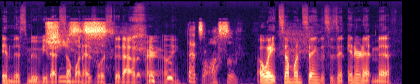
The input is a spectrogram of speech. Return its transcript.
in this movie that someone has listed out apparently. That's awesome. oh wait, someone's saying this is an internet myth.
